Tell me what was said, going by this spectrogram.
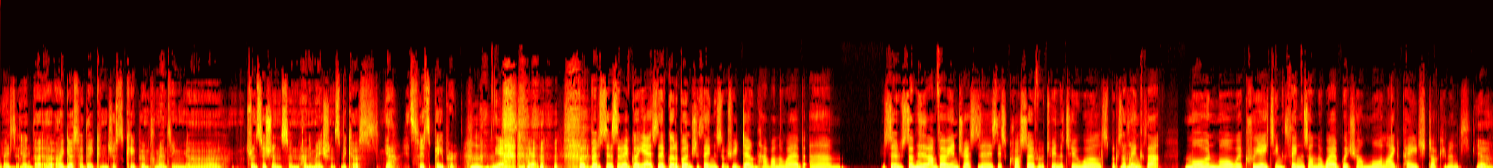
basically. I, I- guess that they can just keep implementing uh, transitions and animations because yeah, it's it's paper. yeah, yeah. But but so, so they've got yes, they've got a bunch of things which we don't have on the web. Um, so something that I'm very interested in is this crossover between the two worlds because I think that more and more we're creating things on the web which are more like page documents, Yeah,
